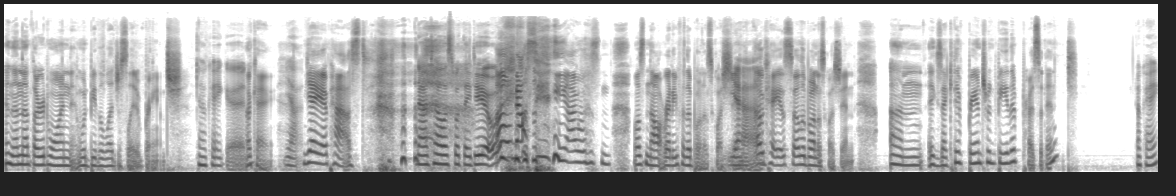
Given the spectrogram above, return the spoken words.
And then the third one would be the legislative branch. Okay, good. Okay. Yeah. Yay, I passed. Now tell us what they do. oh, now see, I was was not ready for the bonus question. Yeah. Okay, so the bonus question. Um, executive branch would be the president. Okay.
